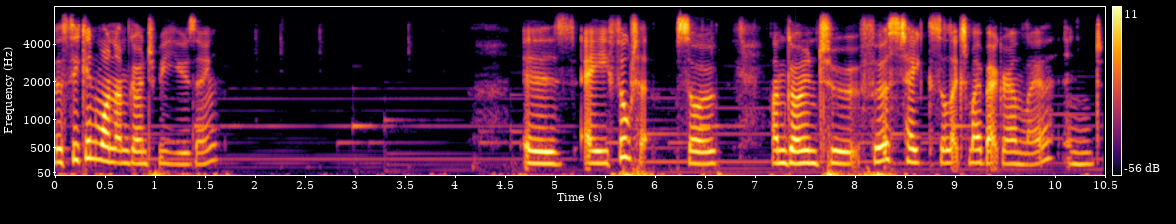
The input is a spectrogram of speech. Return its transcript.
The second one I'm going to be using is a filter. So I'm going to first take select my background layer and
